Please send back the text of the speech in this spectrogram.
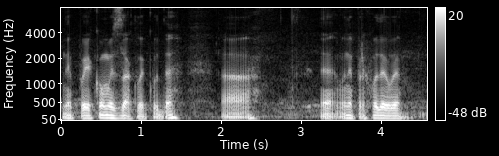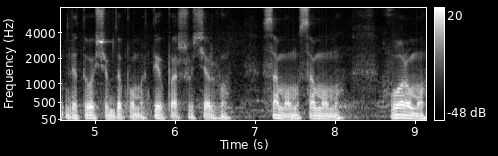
не по якомусь заклику, да? а е, вони приходили для того, щоб допомогти в першу чергу самому-самому хворому.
